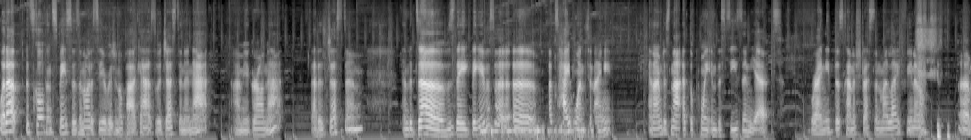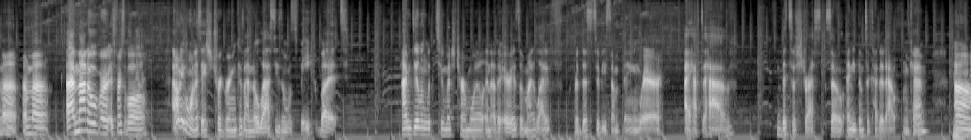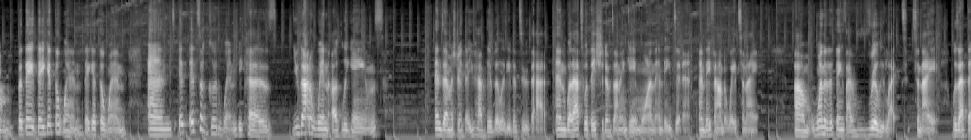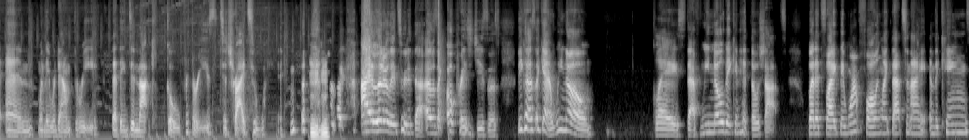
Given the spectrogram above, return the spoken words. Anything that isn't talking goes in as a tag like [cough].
What up? It's Golden Spaces, an Audacy original podcast with Justin and Nat. I'm your girl Nat. That is Justin. And the Dubs, they they gave us a, a, a tight one tonight. And I'm just not at the point in the season yet where I need this kind of stress in my life, you know? [laughs] I'm not, I'm not, I'm not over. It's first of all, I don't even want to say it's triggering because I know last season was fake, but I'm dealing with too much turmoil in other areas of my life for this to be something where I have to have bits of stress. So I need them to cut it out. Okay. Hmm. Um, but they they get the win. They get the win. And it, it's a good win because you got to win ugly games and demonstrate that you have the ability to do that. And well, that's what they should have done in game one, and they didn't. And they found a way tonight. Um, one of the things I really liked tonight was at the end when they were down three, that they did not go for threes to try to win. Mhm. [laughs] like I literally tweeted that. I was like, "Oh, praise Jesus," because again, we know Klay, Steph, we know they can hit those shots, but it's like they weren't falling like that tonight. And the Kings,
